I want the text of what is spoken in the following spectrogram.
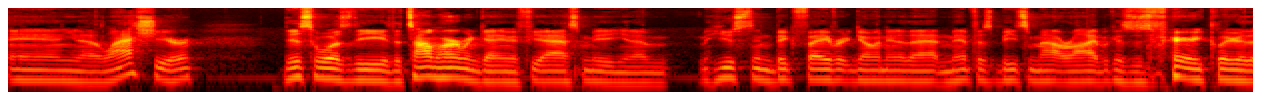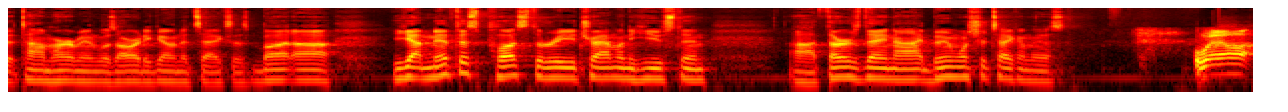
and you know last year this was the the Tom Herman game. If you ask me, you know Houston big favorite going into that. Memphis beats them outright because it's very clear that Tom Herman was already going to Texas. But uh, you got Memphis plus three traveling to Houston. Uh, Thursday night. Boom, what's your take on this? Well,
